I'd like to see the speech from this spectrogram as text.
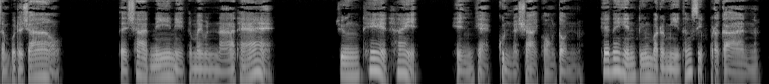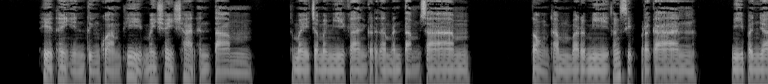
สัมพุทธเจ้า แต่ชาตินี้นี่ทำไมมันหนาแท้ จึงเทศให้เห็นแก่คุณชาติของตน เทศให้เห็นถึงบารมีทั้งสิบประการ เทศให้เห็นถึงความที่ไม่ใช่ชาติอันต่ำ ทำไมจะมามีการกระทำอันต่ำซ้ำต้องทำบารมีทั้งสิบประการ มีปัญญา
